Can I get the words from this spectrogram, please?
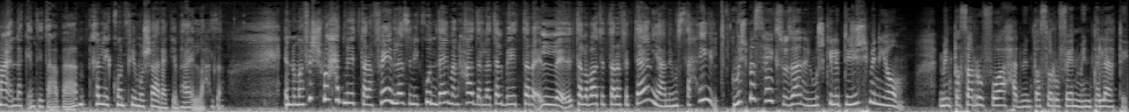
مع إنك أنت تعبان. خلي يكون في مشاركة بهاي اللحظة. إنه ما فيش واحد من الطرفين لازم يكون دايما حاضر لتلبية طلبات الطرف الثاني يعني مستحيل. مش بس هيك سوزان المشكلة بتجيش من يوم من تصرف واحد من تصرفين من ثلاثة.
